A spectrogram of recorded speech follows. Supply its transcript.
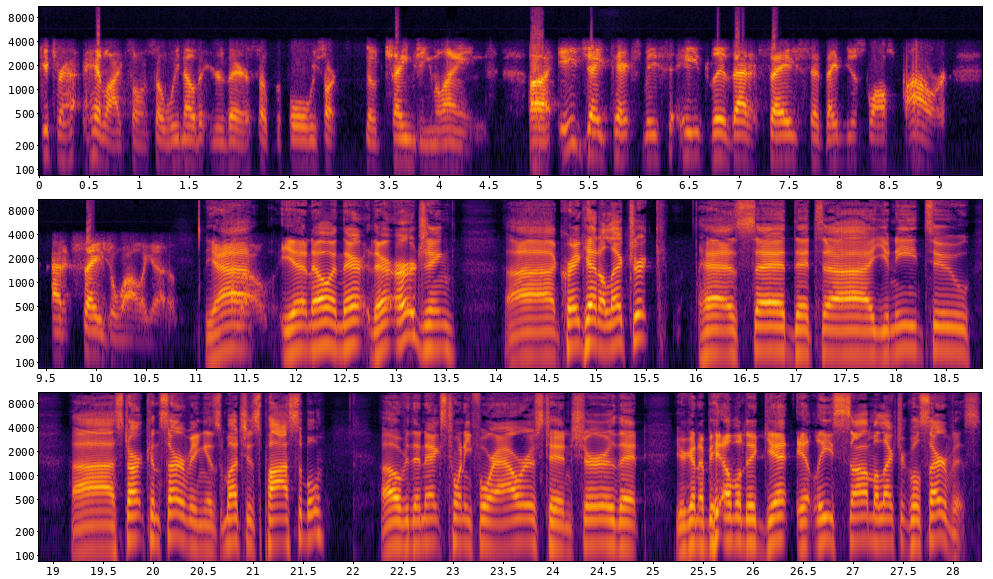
Get your headlights on so we know that you're there. So before we start, you know, changing lanes." Uh, EJ texted me. He lives out at Sage. Said they just lost power out at Sage a while ago. Yeah, yeah, no, and they're they're urging. Uh, Craighead Electric has said that uh, you need to uh, start conserving as much as possible over the next 24 hours to ensure that you're going to be able to get at least some electrical service.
